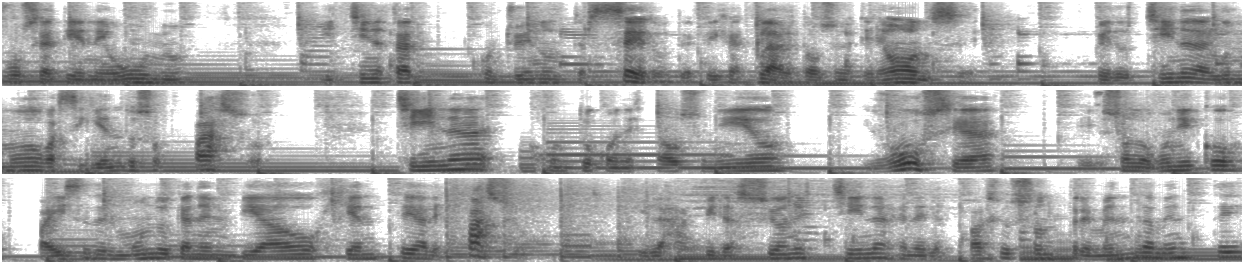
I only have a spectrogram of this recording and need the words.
Rusia tiene uno y China está construyendo un tercero. Te fijas, claro, Estados Unidos tiene 11, pero China de algún modo va siguiendo esos pasos. China, junto con Estados Unidos y Rusia, son los únicos países del mundo que han enviado gente al espacio. Y las aspiraciones chinas en el espacio son tremendamente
